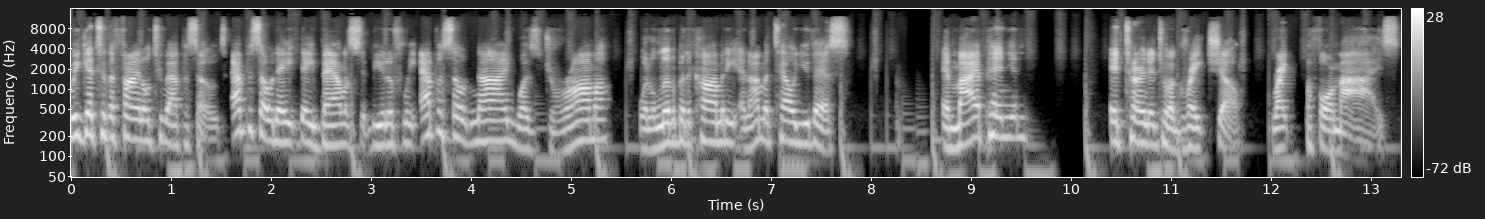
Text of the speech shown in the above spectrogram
we get to the final two episodes. Episode eight, they balanced it beautifully. Episode nine was drama with a little bit of comedy. And I'm going to tell you this in my opinion, it turned into a great show right before my eyes.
